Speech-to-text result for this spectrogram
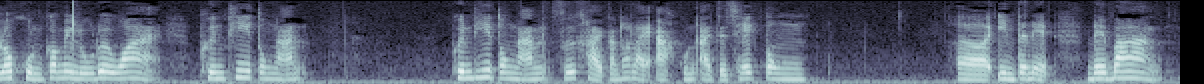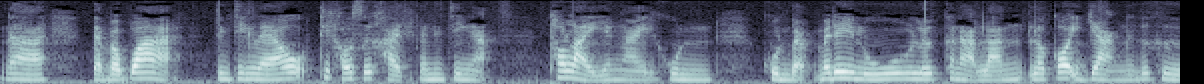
แล้วคุณก็ไม่รู้ด้วยว่าพื้นที่ตรงนั้น พื้นที่ตรงนั้นซื้อขายกันเท่าไหร่อะคุณอาจจะเช็คตรงอินเทอร์เน็ตได้บ้างนะคะแต่แบบว่าจริง ๆ แล้วที่เขาซื้อขายกันจริง ๆอะเท่าไหร่ยังไงคุณคุณแบบไม่ได้รู้ลึกขนาดนั้น แล้วก็อีกอย่างหนึ่งก็คือ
